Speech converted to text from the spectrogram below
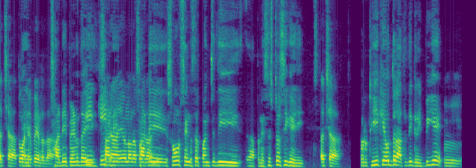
ਅੱਛਾ ਤੁਹਾਡੇ ਪਿੰਡ ਦਾ। ਸਾਡੇ ਪਿੰਡ ਦਾ ਹੀ ਕੀ ਨਾਂ ਹੈ ਉਹਨਾਂ ਦਾ ਪ੍ਰਧਾਨ ਸਾਡੇ ਸੋਹਣ ਸਿੰਘ ਸਰਪੰਚ ਦੀ ਆਪਣੇ ਸਿਸਟਰ ਸੀਗੇ ਜੀ। ਅੱਛਾ। ਪਰ ਠੀਕ ਹੈ ਉਧਰ ਹੱਥ ਦੀ ਗਰੀਬੀ ਹੈ ਹੂੰ।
